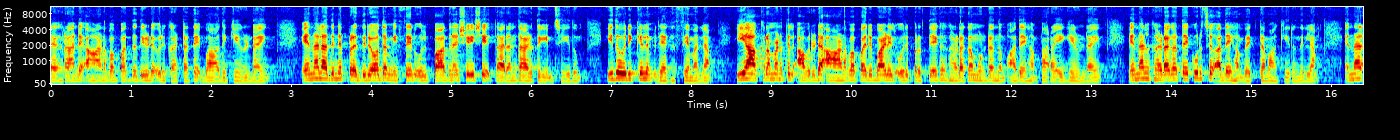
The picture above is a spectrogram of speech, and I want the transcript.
ടെഹ്റാന്റെ ആണവ പദ്ധതിയുടെ ഒരു ഘട്ടത്തെ ബാധിക്കുകയുണ്ടായി. എന്നാൽ അതിന്റെ പ്രതിരോധ മിസൈൽ ഉൽപാദനശേഷി തരം താഴ്ത്തുകയും ചെയ്തു. ഇതൊരിക്കലും രഹസ്യമല്ല. ഈ ആക്രമണത്തിൽ അവരുടെ ആണവ പരിപാടിയിൽ ഒരു പ്രത്യേക ഘടകമുണ്ടെന്നും അദ്ദേഹം പറയുകയുണ്ടായി. എന്നാൽ ഘടകത്തെക്കുറിച്ച് അദ്ദേഹം വ്യക്തമാക്കിയിരുന്നില്ല. എന്നാൽ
